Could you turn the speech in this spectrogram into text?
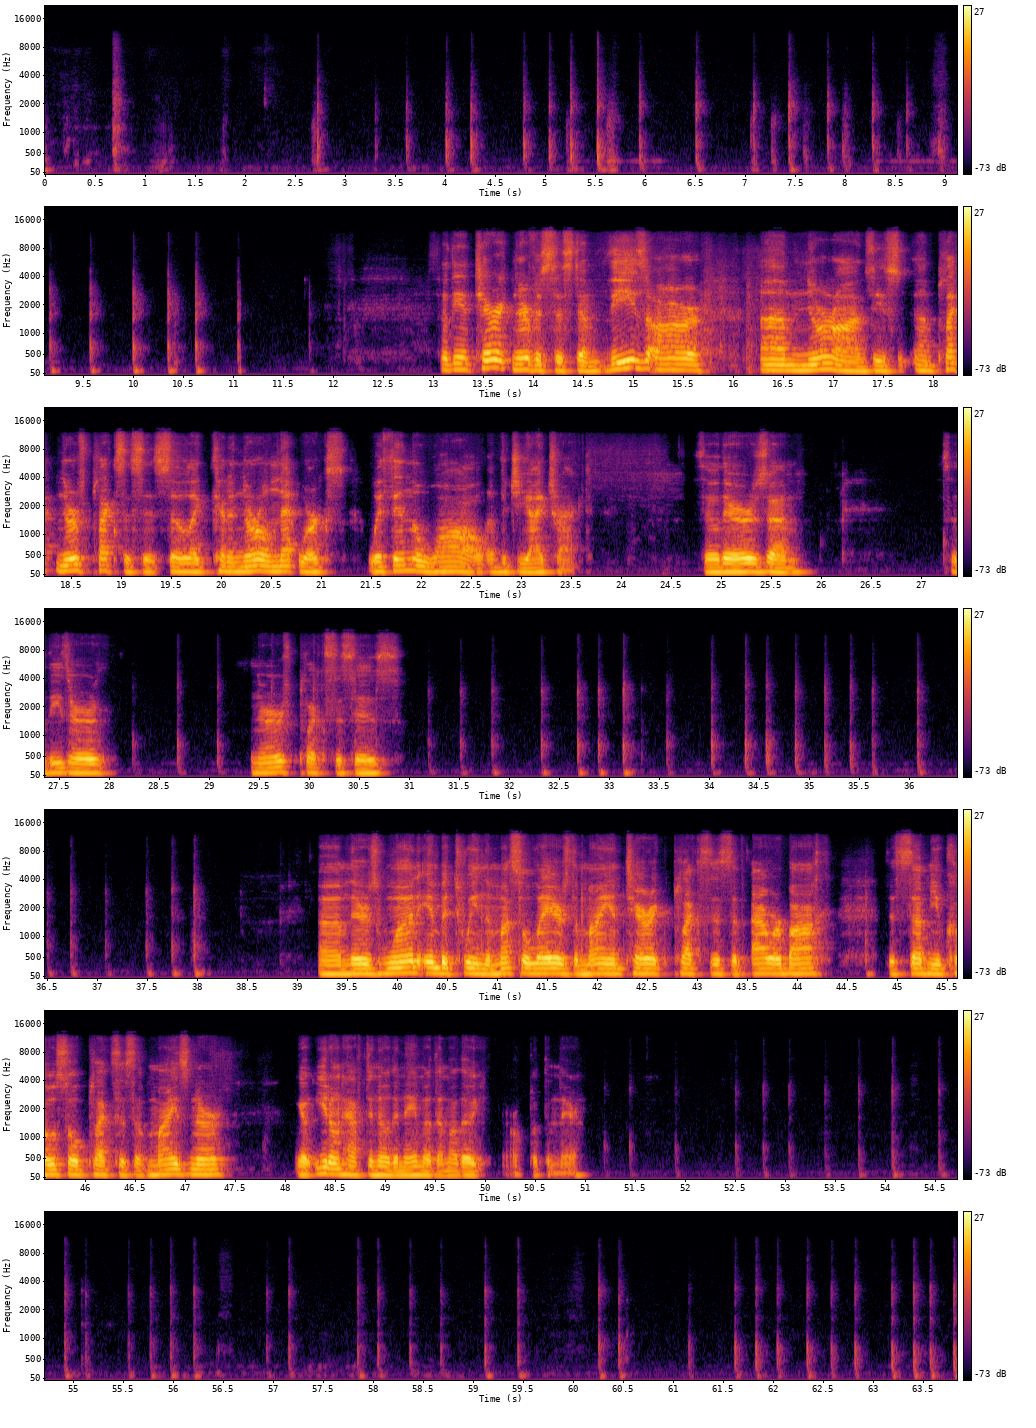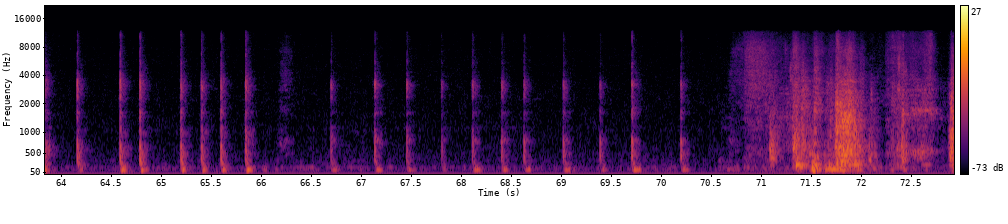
So the enteric nervous system, these are um, neurons, these um, nerve plexuses, so like kind of neural networks within the wall of the GI tract. So there's, um, so these are nerve plexuses. Um, there's one in between the muscle layers, the myenteric plexus of Auerbach, the submucosal plexus of Meissner. You know, you don't have to know the name of them, although I'll put them there.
